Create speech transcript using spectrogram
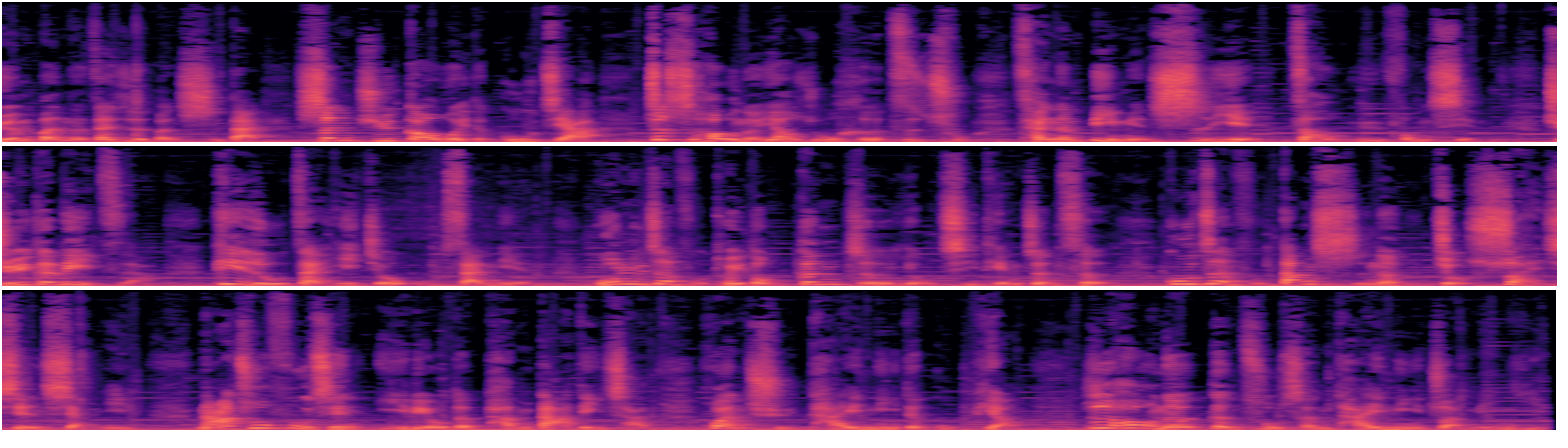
原本呢，在日本时代身居高位的辜家，这时候呢，要如何自处才能避免事业遭遇风险？举一个例子啊，譬如在一九五三年，国民政府推动耕者有其田政策，辜政府当时呢就率先响应，拿出父亲遗留的庞大地产换取台泥的股票，日后呢更促成台泥转民营，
